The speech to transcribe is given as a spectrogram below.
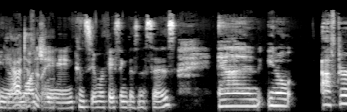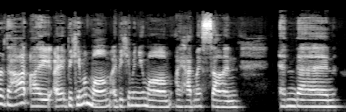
you know, yeah, launching consumer facing businesses. And, you know, after that, I, I became a mom. I became a new mom. I had my son. And then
